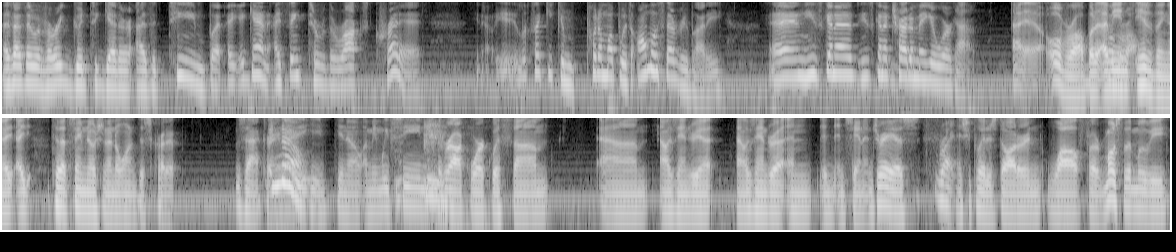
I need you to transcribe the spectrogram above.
I thought they were very good together as a team. But again, I think to The Rock's credit, you know, it looks like you can put him up with almost everybody, and he's gonna he's gonna try to make it work out. I, uh, overall, but I mean, here's the thing. I, I to that same notion, I don't want to discredit Zac. Right? No. he, you know, I mean, we've seen The Rock work with um, um, Alexandria, Alexandra, and in, in San Andreas, Right. And she played his daughter. And while for most of the movie,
